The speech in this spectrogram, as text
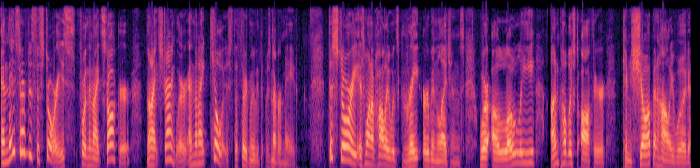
and they served as the stories for The Night Stalker, The Night Strangler, and The Night Killers, the third movie that was never made. This story is one of Hollywood's great urban legends, where a lowly, unpublished author can show up in Hollywood,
